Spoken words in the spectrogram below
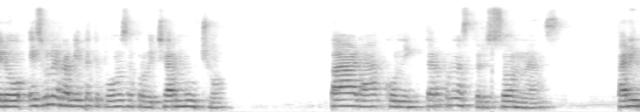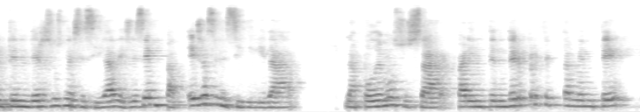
Pero es una herramienta que podemos aprovechar mucho para conectar con las personas, para entender sus necesidades. Esa, esa sensibilidad la podemos usar para entender perfectamente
